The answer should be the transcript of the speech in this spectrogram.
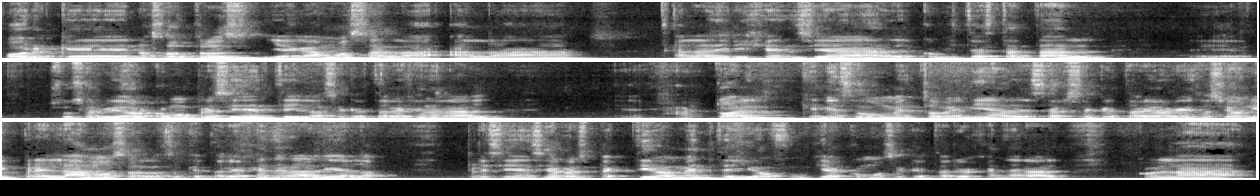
porque nosotros llegamos a la, a la, a la dirigencia del comité estatal, eh, su servidor como presidente y la secretaria general eh, actual, que en ese momento venía de ser secretaria de organización y prelamos a la secretaria general y a la presidencia respectivamente. Yo fungía como secretario general con la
